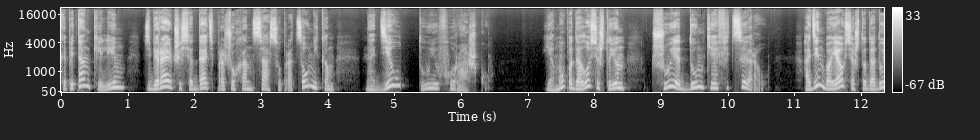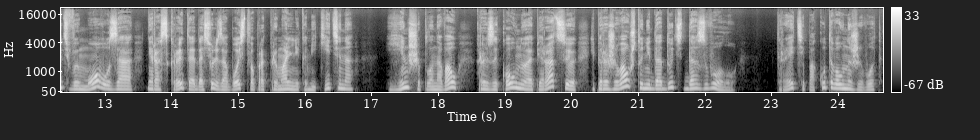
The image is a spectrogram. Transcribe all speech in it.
капітан кілім, збіраючыся даць прачуханца супрацоўнікам, надзеў тую фуражку. Яму падалося, што ён чуе думкі афіцэраў. Адзін баяўся, што дадуць вымову за нераскрытае дасюль забойства прадпрымальніка Мікіціна. Іншы планаваў рызыкоўную аперацыю і перажываў, што не дадуць дазволу. Трэці пакутаваў на жывот.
